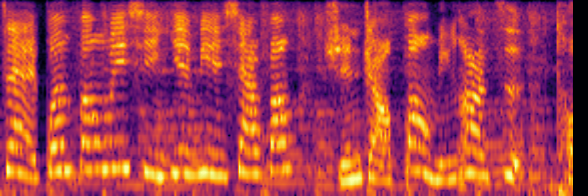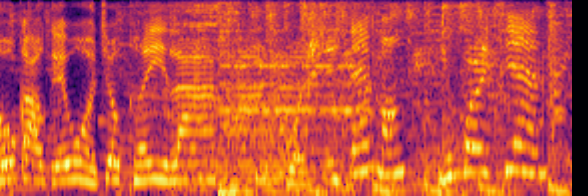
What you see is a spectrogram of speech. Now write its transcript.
在官方微信页面下方寻找“报名”二字，投稿给我就可以啦。我是呆萌，一会儿见。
